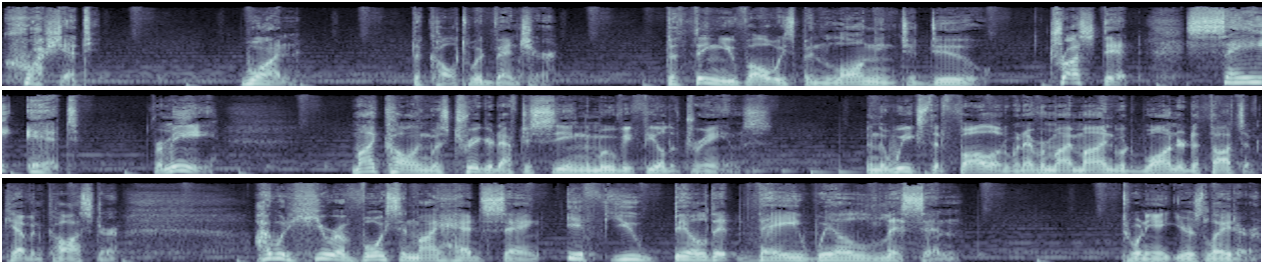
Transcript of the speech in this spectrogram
crush it. One, the call to adventure. The thing you've always been longing to do. Trust it. Say it. For me, my calling was triggered after seeing the movie Field of Dreams. In the weeks that followed, whenever my mind would wander to thoughts of Kevin Costner, I would hear a voice in my head saying, If you build it, they will listen. 28 years later,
